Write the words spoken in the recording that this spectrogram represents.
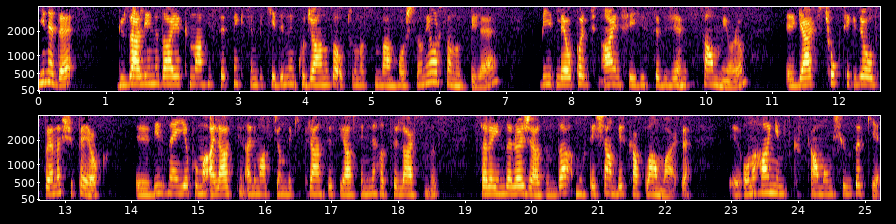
Yine de Güzelliğini daha yakından hissetmek için bir kedinin kucağınıza oturmasından hoşlanıyorsanız bile bir leopar için aynı şeyi hissedeceğinizi sanmıyorum. E, gerçi çok çekici olduklarına şüphe yok. E, Disney yapımı Alaaddin animasyonundaki Prenses Yasemin'i hatırlarsınız. Sarayında Raja adında muhteşem bir kaplan vardı. E, onu hangimiz kıskanmamışızdır ki?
